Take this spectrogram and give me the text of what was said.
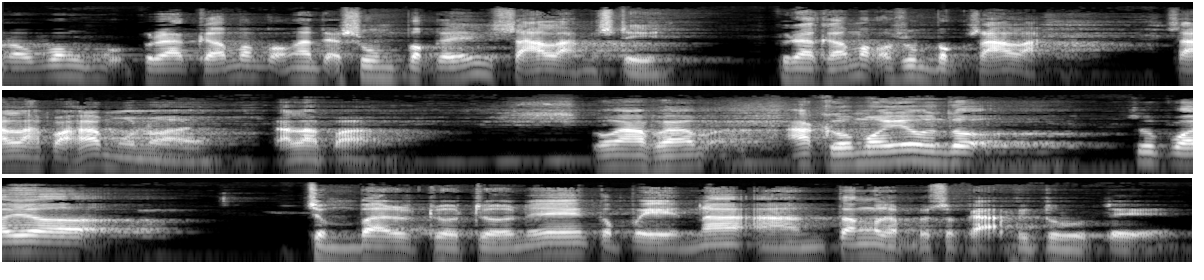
ana wong beragama kok ngantek sumpek salah mesti. Beragama kok sumpek salah. Salah paham ngono ae salah paham. Wong agama ya untuk supaya jembar dodone kepenak anteng sampai sekak pitute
